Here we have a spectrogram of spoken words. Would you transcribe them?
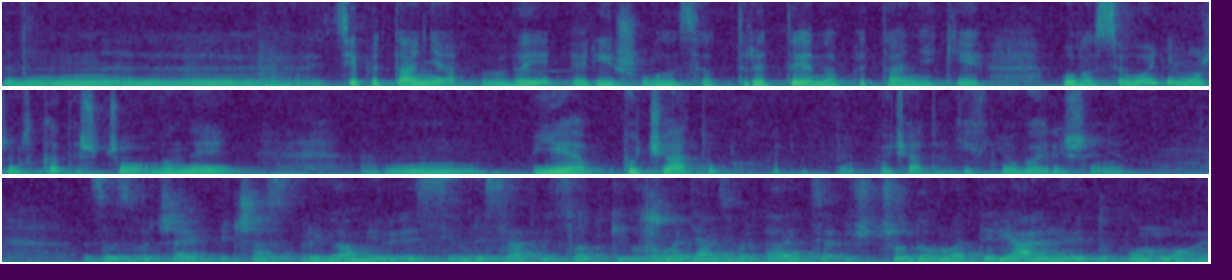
е, ці питання вирішувалися. Третина питань, які були сьогодні, можемо сказати, що вони є початок, початок їхнього вирішення. Зазвичай під час прийомів 70% громадян звертаються щодо матеріальної допомоги.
